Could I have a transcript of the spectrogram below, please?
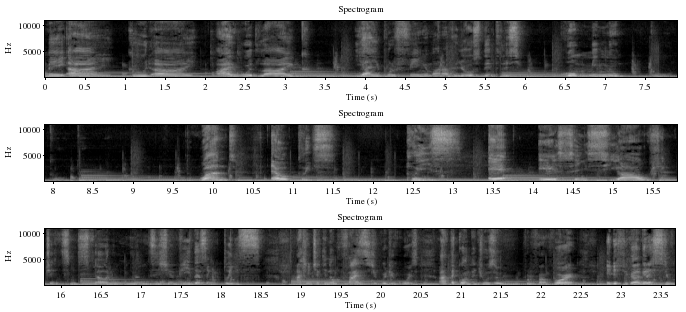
may I, could I, I would like. E aí, por fim, o maravilhoso dentro desse gominho do, do, do, want é o please. Please é essencial, gente. É essencial. Não, não existe vida sem please. A gente aqui não faz esse tipo de coisa. Até quando a gente usa o por favor, ele fica agressivo.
